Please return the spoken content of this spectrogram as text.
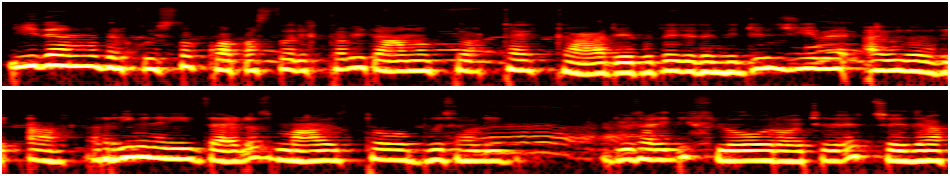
Idem per questo qua pasta del capitano placca e carie protegge denti e gengive aiuta a rimineralizzare lo smalto due sali, due sali di floro eccetera eccetera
